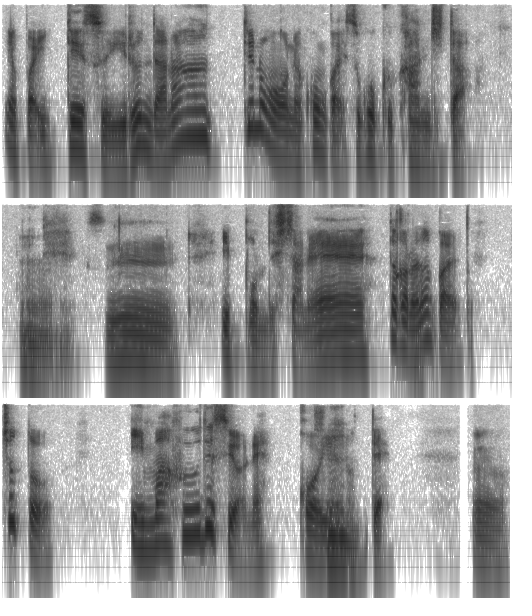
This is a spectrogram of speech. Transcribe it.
やっぱ一定数いるんだなっていうのをね、今回すごく感じた、うん。うん、一本でしたね。だからなんか、ちょっと今風ですよね、こういうのって。うん。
